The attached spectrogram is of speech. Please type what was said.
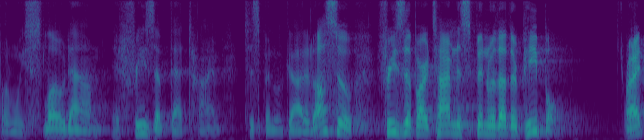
But when we slow down, it frees up that time to spend with God. It also frees up our time to spend with other people, right?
